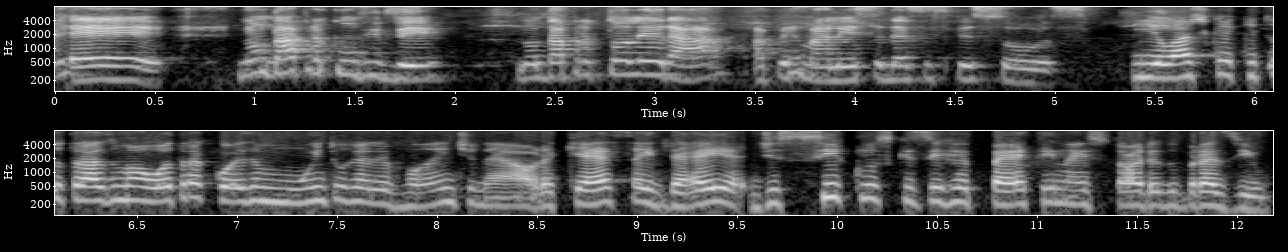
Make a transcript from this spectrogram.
é, não dá para conviver, não dá para tolerar a permanência dessas pessoas. E eu acho que aqui tu traz uma outra coisa muito relevante, né, Aura, que é essa ideia de ciclos que se repetem na história do Brasil.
